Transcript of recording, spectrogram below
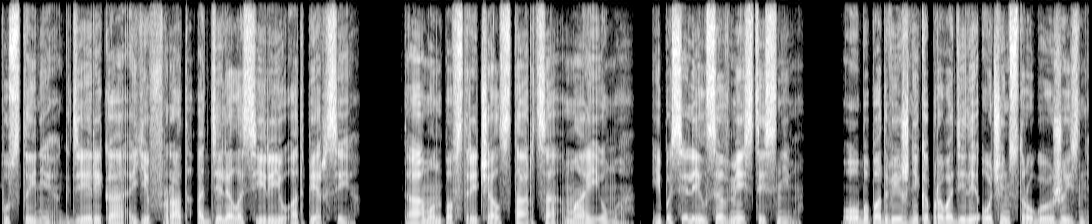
пустыни, где река Ефрат отделяла Сирию от Персии. Там он повстречал старца Майюма и поселился вместе с ним. Оба подвижника проводили очень строгую жизнь.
